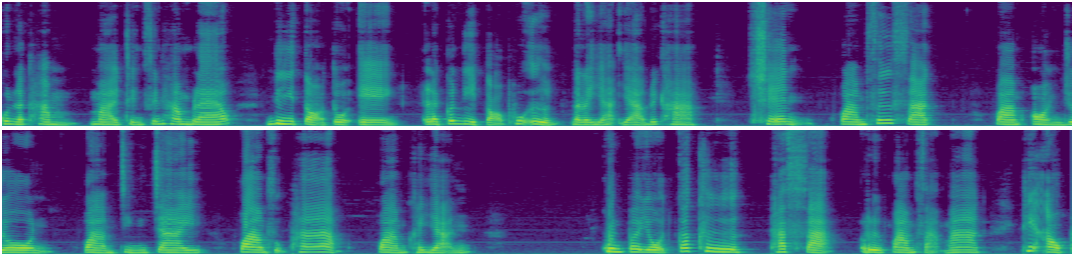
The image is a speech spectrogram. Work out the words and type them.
คุณธรรมหมายถึงศีลธรรมแล้ว ดีต่อตัวเอง และก็ดีต่อผู้อื่นในระยะยาวด้วยค่ะ เช่น ความซื่อสัตย์ความอ่อนโยน ความจริงใจ ความสุภาพ ความขยัน คุณประโยชน์ก็คือ ทักษะหรือความสามารถที่เอาไป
